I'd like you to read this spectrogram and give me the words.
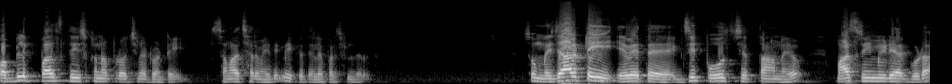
పబ్లిక్ పల్స్ తీసుకున్నప్పుడు వచ్చినటువంటి సమాచారం ఇది మీకు తెలియపరచడం జరుగుతుంది. సో మెజారిటీ ఏవైతే ఎగ్జిట్ పోల్స్ చెప్తా ఉన్నాయో మా శ్రీ మీడియాకు కూడా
